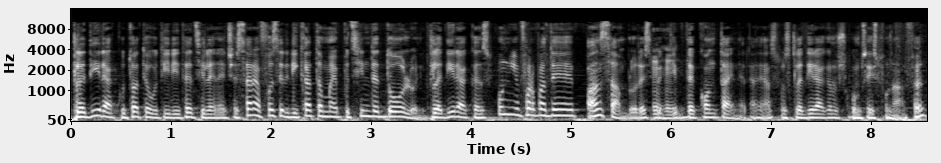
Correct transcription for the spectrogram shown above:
Clădirea cu toate utilitățile necesare a fost ridicată mai puțin de două luni. Clădirea, când spun, e vorba de ansamblu, respectiv uh-huh. de containere. Am spus clădirea, că nu știu cum să-i spun altfel.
